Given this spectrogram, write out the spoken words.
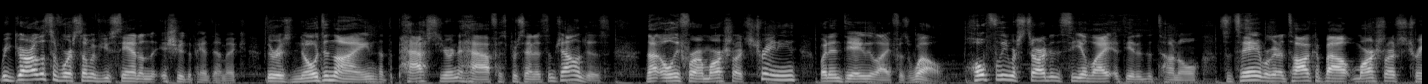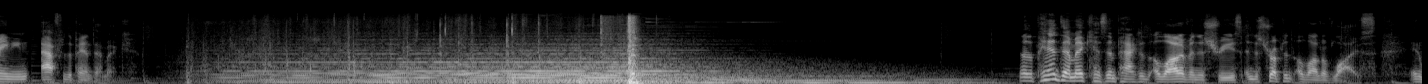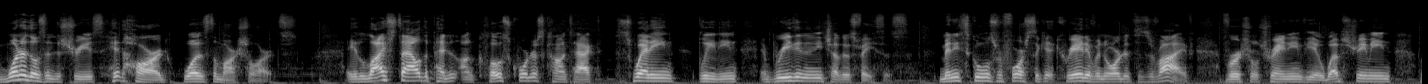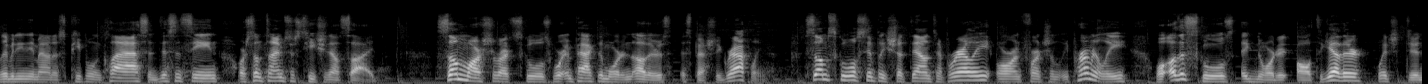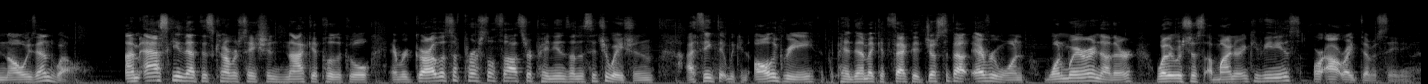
Regardless of where some of you stand on the issue of the pandemic, there is no denying that the past year and a half has presented some challenges, not only for our martial arts training, but in daily life as well. Hopefully we're starting to see a light at the end of the tunnel, so today we're going to talk about martial arts training after the pandemic. Now the pandemic has impacted a lot of industries and disrupted a lot of lives. And one of those industries hit hard was the martial arts. A lifestyle dependent on close quarters contact, sweating, bleeding, and breathing in each other's faces. Many schools were forced to get creative in order to survive. Virtual training via web streaming, limiting the amount of people in class and distancing, or sometimes just teaching outside. Some martial arts schools were impacted more than others, especially grappling. Some schools simply shut down temporarily or unfortunately permanently, while other schools ignored it altogether, which didn't always end well. I'm asking that this conversation not get political, and regardless of personal thoughts or opinions on the situation, I think that we can all agree that the pandemic affected just about everyone one way or another, whether it was just a minor inconvenience or outright devastating.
